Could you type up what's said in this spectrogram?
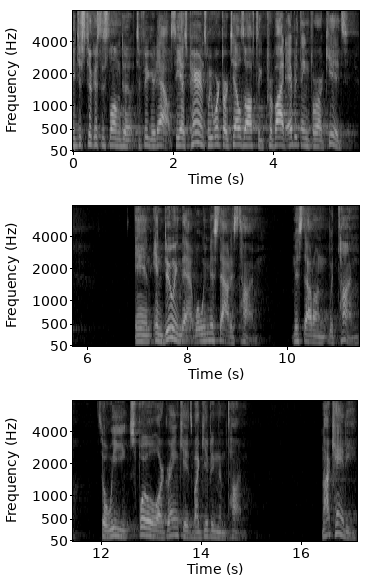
it just took us this long to, to figure it out. See, as parents, we worked our tails off to provide everything for our kids. And in doing that, what we missed out is time. Missed out on with time. So we spoil our grandkids by giving them time. Not candy.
